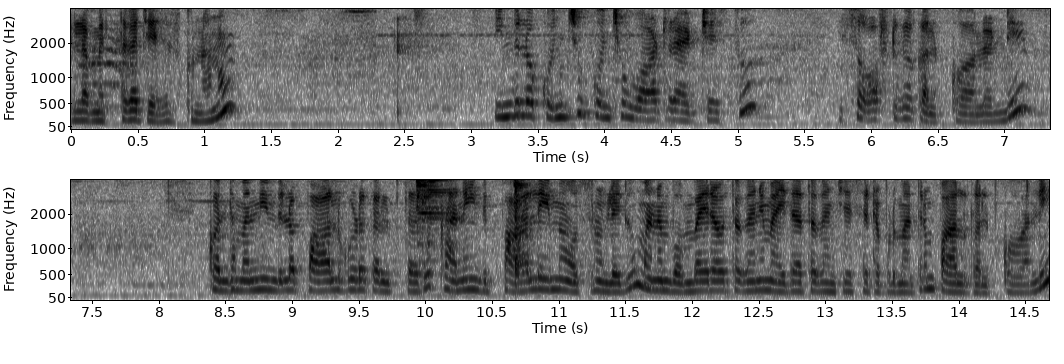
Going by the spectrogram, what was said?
ఇలా మెత్తగా చేసేసుకున్నాను. ఇందులో కొంచెం కొంచెం వాటర్ యాడ్ చేస్తూ సాఫ్ట్గా కలుపుకోవాలండి. కొంతమంది ఇందులో పాలు కూడా కలుపుతారు కానీ ఇది పాలు ఏమీ అవసరం లేదు. మనం బొంబాయి రవ్వతో కానీ మైదాతో కానీ చేసేటప్పుడు మాత్రం పాలు కలుపుకోవాలి.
